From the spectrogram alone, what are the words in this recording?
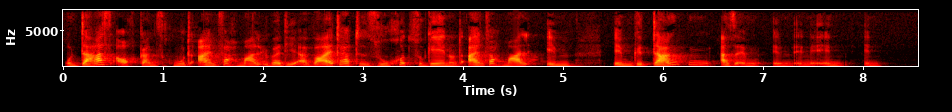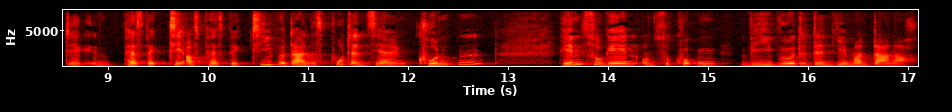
Und da ist auch ganz gut, einfach mal über die erweiterte Suche zu gehen und einfach mal im im Gedanken, also im, in, in, in, in der, in Perspektive, aus Perspektive deines potenziellen Kunden hinzugehen und zu gucken, wie würde denn jemand danach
